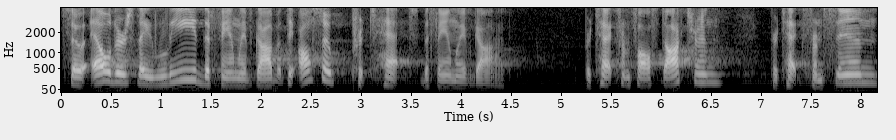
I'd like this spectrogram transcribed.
So, elders, they lead the family of God, but they also protect the family of God. Protect from false doctrine, protect from sin,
